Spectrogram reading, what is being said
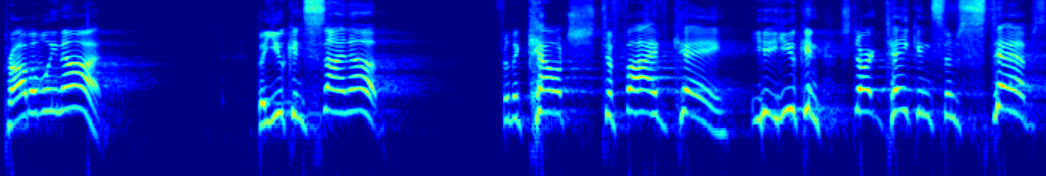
Probably not. But you can sign up for the couch to 5K. You, you, can start taking some steps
